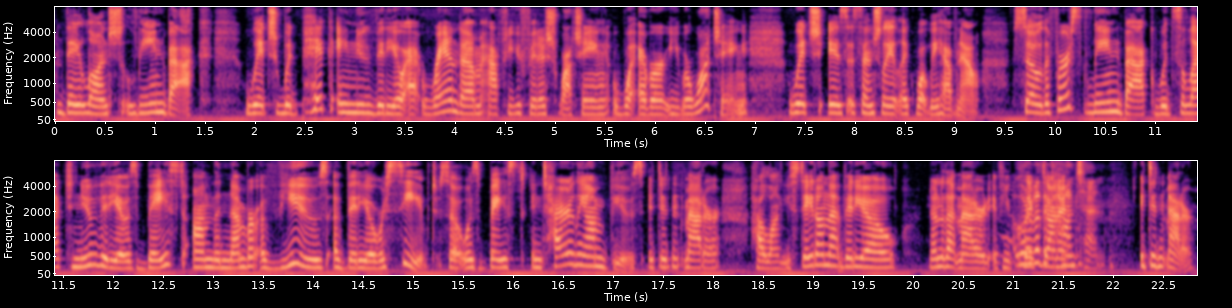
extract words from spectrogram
they launched Lean Back, which would pick a new video at random after you finish watching whatever you were watching, which is essentially like what we have now. So the first Lean Back would select new videos based on the number of views a video received. So it was based entirely on views. It didn't matter how long you stayed on that video. None of that mattered. If you What clicked about the on content? it, it didn't matter.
